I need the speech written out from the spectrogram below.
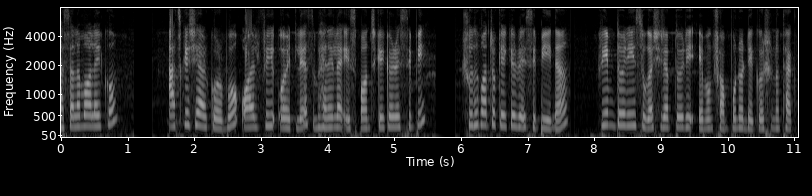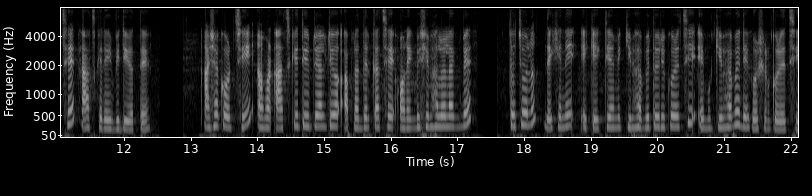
আসসালামু আলাইকুম। আজকে শেয়ার করব oil free weightless vanilla sponge কেকের রেসিপি শুধুমাত্র কেকের রেসিপি না ক্রিম তৈরি সুগার সিরাপ তৈরি এবং সম্পূর্ণ ডেকোরেশনও থাকছে আজকের এই ভিডিওতে আশা করছি আমার আজকের টিউটোরিয়ালটিও আপনাদের কাছে অনেক বেশি ভালো লাগবে। তো চলুন দেখে নিই এই কেকটি আমি কীভাবে তৈরি করেছি এবং কীভাবে ডেকোরেশন করেছি।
